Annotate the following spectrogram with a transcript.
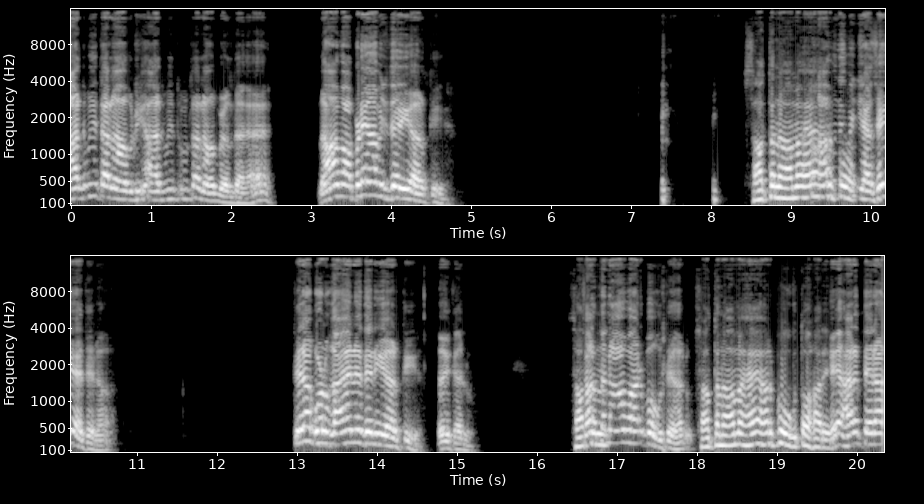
ਆਦਮੀ ਤਾਂ ਨਾਮ ਨਹੀਂ, ਆਦਮੀ ਤੂੰ ਤਾਂ ਨਾਮ ਮਿਲਦਾ ਹੈ। ਨਾਮ ਆਪਣੇ ਆਪ ਵਿੱਚ ਤੇਰੀ ਆਰਤੀ ਹੈ। ਸਤ ਨਾਮ ਹੈ ਹਰ ਆਪ ਦੇ ਵਿੱਚ ਐਸੇ ਹੈ ਤੇਰਾ ਤੇਰਾ ਗੁਣ ਗਾਇਆ ਨੇ ਤੇਰੀ ਆਰਤੀ। ਹੈ ਇਹ ਕਹ ਲੋ ਸਤ ਸਤਨਾਮ ਹਰ ਭੋਗ ਤੇ ਹਰ। ਸਤ ਨਾਮ ਹੈ ਹਰ ਭੋਗ ਤੁਹਾਰੇ ਇਹ ਹਰ ਤੇਰਾ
